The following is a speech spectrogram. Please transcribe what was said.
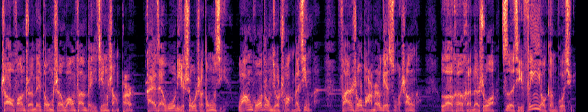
赵芳准备动身往返北京上班，还在屋里收拾东西。王国栋就闯了进来，反手把门给锁上了，恶狠狠地说自己非要跟过去。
